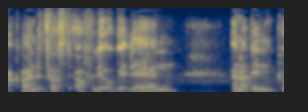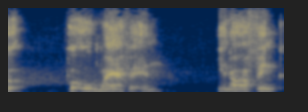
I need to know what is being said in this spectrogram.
I kind of tossed it off a little bit there, and and I didn't put put all my effort in. You know, I think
